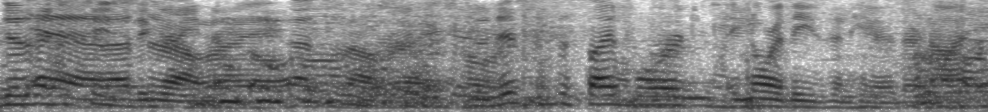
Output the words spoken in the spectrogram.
Just, I just changed the green, right. That's about right. So this is the sideboard. Ignore these in here. They're not.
